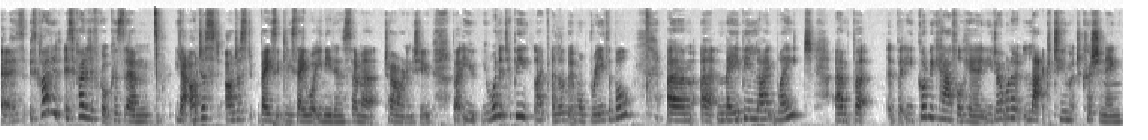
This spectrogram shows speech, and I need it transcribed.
it's, it's kind of it's kind of difficult because um yeah I'll just I'll just basically say what you need in a summer trail running shoe but you you want it to be like a little bit more breathable um uh, maybe lightweight um but but you've got to be careful here. You don't want to lack too much cushioning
